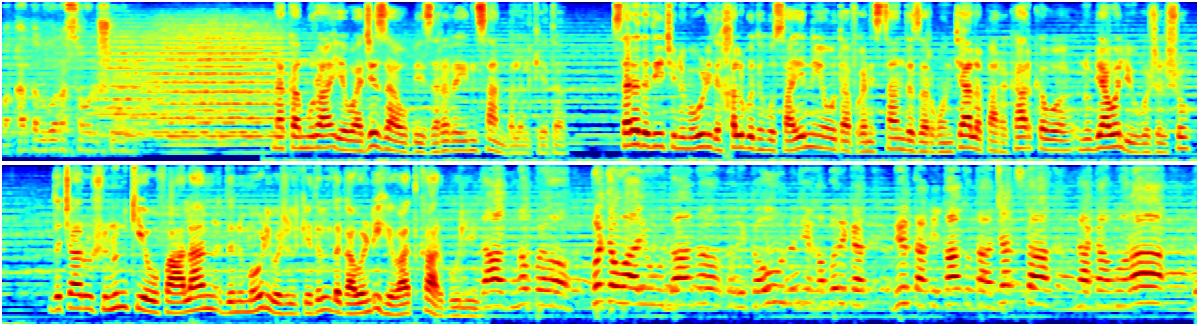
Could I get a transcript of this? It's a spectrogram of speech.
په قتل ورسول شو. ناکامورا یو عاجز او بې ضرره انسان بلل کېده. سره د دې چې نوموړي د خلکو د هوساینې او د افغانستان د زرغونتیا لپاره کار کاوه، نو بیا ولې ووژل شو؟ د چارو شنونکي او فعالان د نوموړي وژل کېدل د ګاونډي هېواد کار بولي. دا نه په پټه وایو، دا نه غلې کوو، نه دې خبرې که ډېر تحقیقاتو ته حاجت شته. ناکامورا د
